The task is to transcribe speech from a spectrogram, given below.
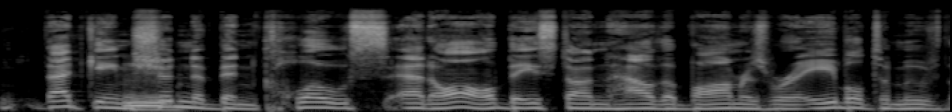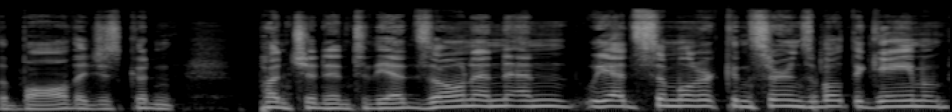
That game shouldn't have been close at all based on how the Bombers were able to move the ball. They just couldn't punch it into the end zone. And, and we had similar concerns about the game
